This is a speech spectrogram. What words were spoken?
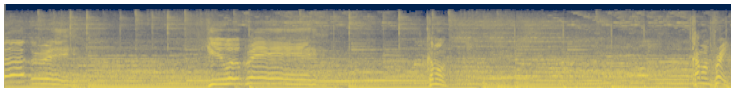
are great. You are great. Come on. Come on, pray.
